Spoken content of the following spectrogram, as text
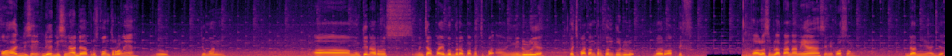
oh di sini dia di sini ada cruise controlnya? Tuh cuman uh, mungkin harus mencapai beberapa kecepatan ini dulu ya kecepatan tertentu dulu baru aktif. Kalau sebelah kanannya sini kosong. Dummy aja.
